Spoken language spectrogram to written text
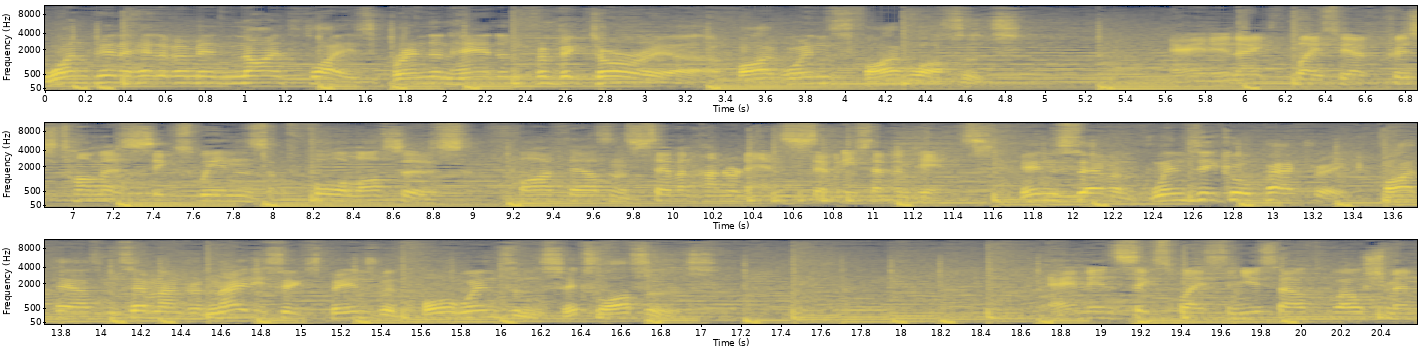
One pin ahead of him in ninth place, Brendan Handon from Victoria, five wins, five losses. And in 8th place, we have Chris Thomas, six wins, four losses, 5,777 pins. In seventh, Lindsay Kilpatrick, 5,786 pins with four wins and six losses. And in sixth place, the New South Welshman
